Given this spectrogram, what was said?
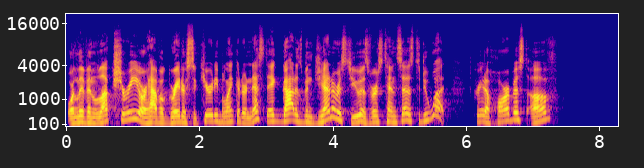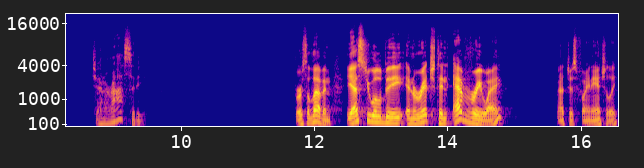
or live in luxury or have a greater security blanket or nest egg. God has been generous to you, as verse 10 says, to do what? To create a harvest of generosity. Verse 11, yes, you will be enriched in every way, not just financially.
